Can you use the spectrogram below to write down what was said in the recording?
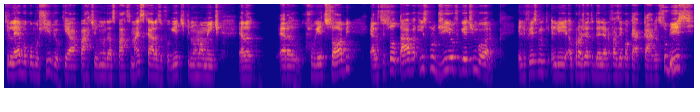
que leva o combustível, que é a parte uma das partes mais caras do foguete, que normalmente ela era o foguete sobe ela se soltava explodia o foguete embora. Ele fez com que ele, o projeto dele era fazer com que a carga subisse,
